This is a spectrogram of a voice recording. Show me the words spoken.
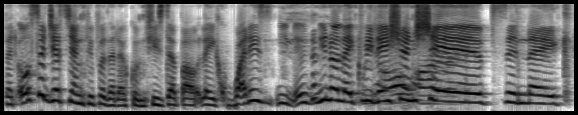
but also just young people that are confused about like, what is, you know, you know like relationships and like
